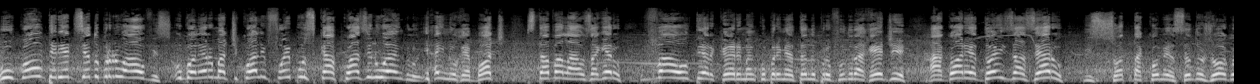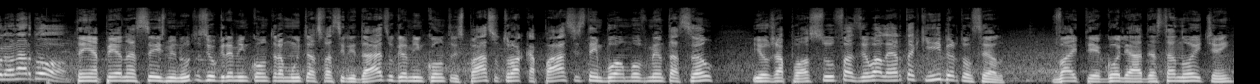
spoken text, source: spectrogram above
O gol teria de ser do Bruno Alves. O goleiro Maticoli foi buscar quase no ângulo. E aí no rebote estava lá o zagueiro Walter Kahneman cumprimentando para o fundo da rede. Agora é 2 a 0 e só está começando o jogo, Leonardo. Tem apenas seis minutos e o Grêmio encontra muitas facilidades. O Grêmio encontra espaço, troca passes, tem boa movimentação. E eu já posso fazer o alerta aqui, Bertoncello. Vai ter goleada esta noite, hein?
